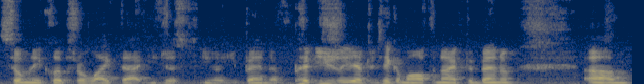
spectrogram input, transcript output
so many clips are like that. You just you know you bend them. But usually you have to take them off the knife to bend them. Um,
